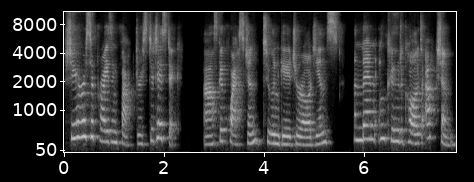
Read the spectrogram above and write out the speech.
Share a surprising fact or statistic ask a question to engage your audience, and then include a call to action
